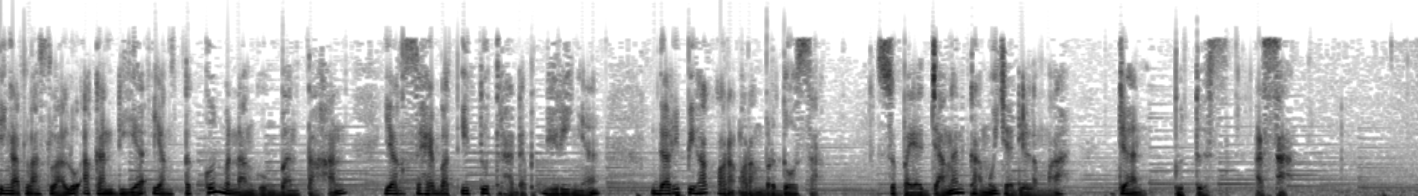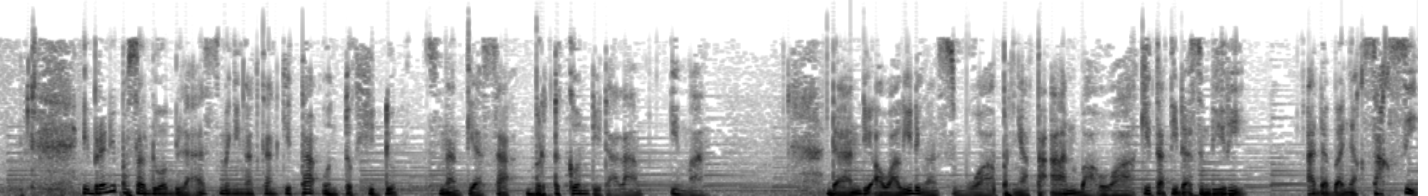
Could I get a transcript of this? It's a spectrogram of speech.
Ingatlah selalu akan dia yang tekun menanggung bantahan yang sehebat itu terhadap dirinya dari pihak orang-orang berdosa, supaya jangan kamu jadi lemah dan putus asa. Ibrani pasal 12 mengingatkan kita untuk hidup senantiasa bertekun di dalam iman. Dan diawali dengan sebuah pernyataan bahwa kita tidak sendiri, ada banyak saksi.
